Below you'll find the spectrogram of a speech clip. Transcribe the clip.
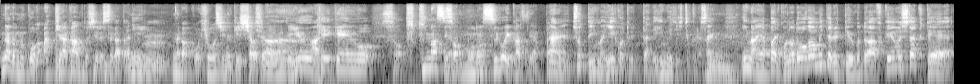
なんか向こうがあっけらかんとしてる姿に、うん、なんかこう拍子抜けしちゃうとかっていう経験を聞きますよね。ものすごい数でやっぱり、ね、ちょっと今いいこと言ったんでイメージしてください、うん、今やっぱりこの動画を見てるっていうことは復権をしたくて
